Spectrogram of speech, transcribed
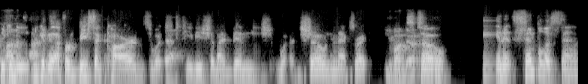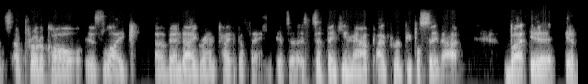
You can do, you can do that for Visa cards. What yeah. TV should I binge show next, right? You won't do it. So, in its simplest sense, a protocol is like a Venn diagram type of thing. It's a it's a thinking map. I've heard people say that, but it it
